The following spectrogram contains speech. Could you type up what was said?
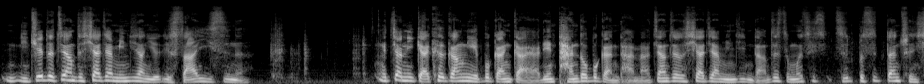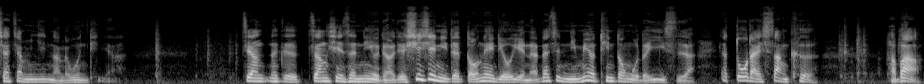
你觉得这样的下架民进党有有啥意思呢？那叫你改课纲，你也不敢改啊，连谈都不敢谈啊，这样就是下架民进党，这怎么是这不是单纯下架民进党的问题啊？这样，那个张先生，你有了解？谢谢你的抖内留言了，啊，但是你没有听懂我的意思啊！要多来上课，好不好？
